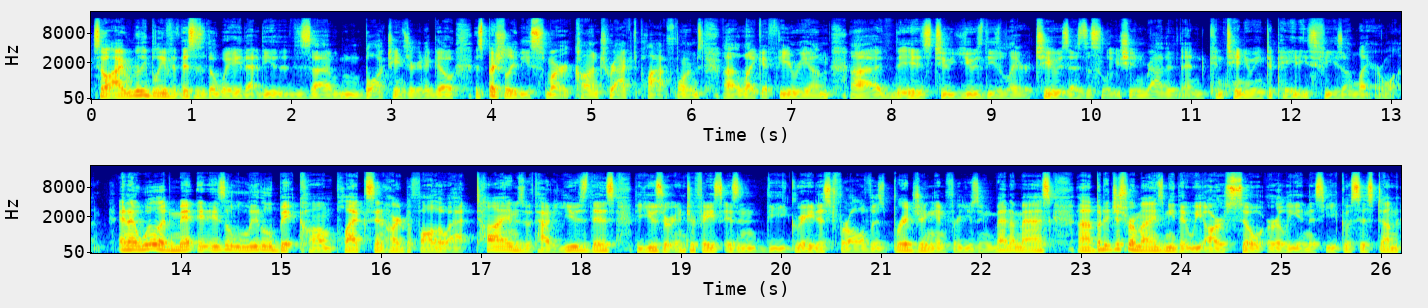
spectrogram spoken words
So I really believe that this is the way that these uh, blockchains are going to go, especially these smart contract platforms uh, like Ethereum, uh, is to use these layer twos as the solution rather than continuing to pay these fees on layer one. And I will admit it is a little bit complex and hard to follow at times with how to use this. The user interface isn't the greatest for all of this bridging and for using MetaMask, uh, but it just reminds me that we are so early in this ecosystem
